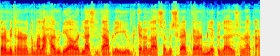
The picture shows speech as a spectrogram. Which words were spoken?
तर मित्रांनो तुम्हाला हा व्हिडिओ आवडला असेल तर आपल्या यूट्यूब चॅनलला सबस्क्राईब करायला ब्लॅक जाऊ नका.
